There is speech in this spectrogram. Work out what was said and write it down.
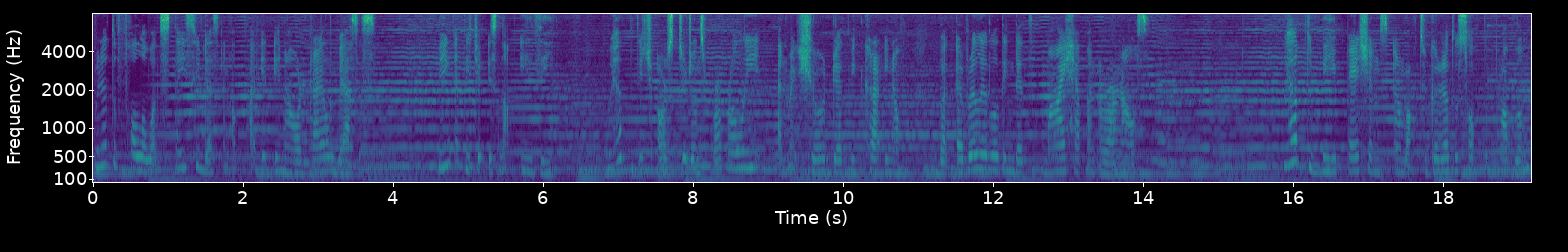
we need to follow what Stacy does and apply it in our daily basis. Being a teacher is not easy. We have to teach our students properly and make sure that we care enough about every little thing that might happen around us. Have to be patient and work together to solve the problem.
